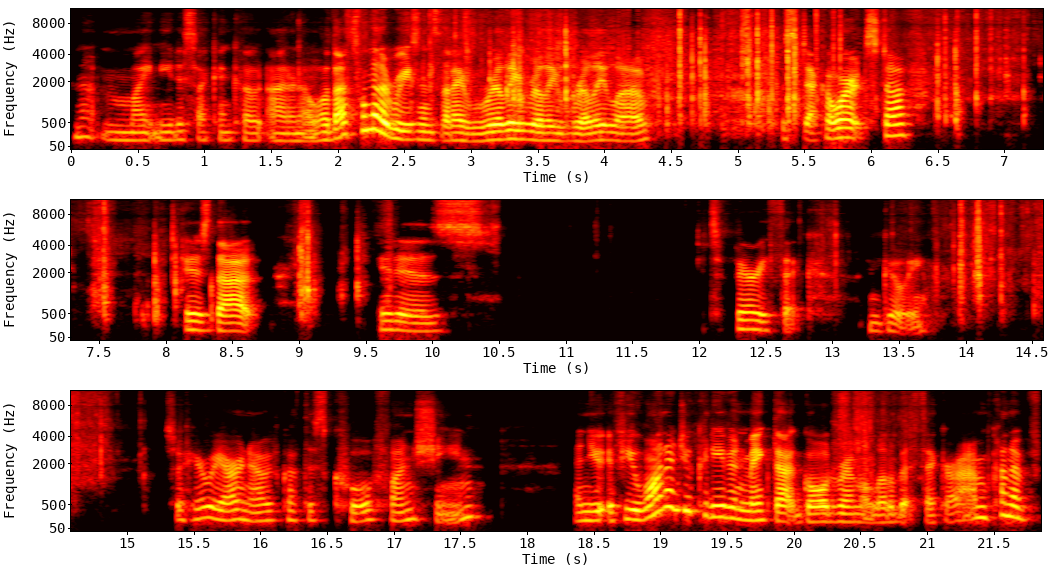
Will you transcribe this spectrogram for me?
And that might need a second coat. I don't know. Well, that's one of the reasons that I really, really, really love this DecoArt stuff is that it is, it's very thick and gooey. So here we are. Now we've got this cool, fun sheen. And you, if you wanted, you could even make that gold rim a little bit thicker. I'm kind of,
